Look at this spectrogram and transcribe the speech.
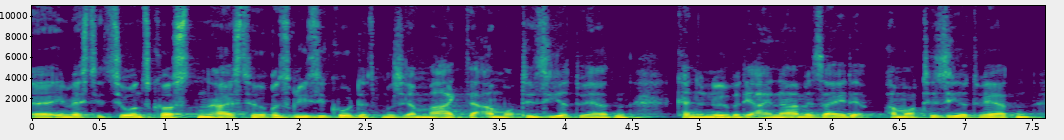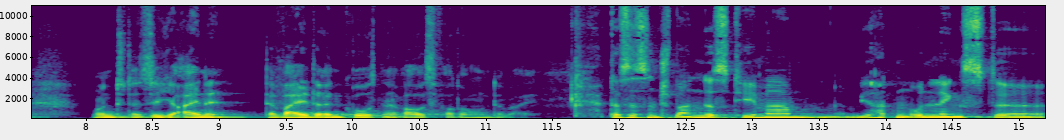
äh, Investitionskosten heißt höheres Risiko. Das muss am Markt amortisiert werden, kann nur über die Einnahmeseite amortisiert werden. Und das ist sicher eine der weiteren großen Herausforderungen dabei. Das ist ein spannendes Thema. Wir hatten unlängst äh,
